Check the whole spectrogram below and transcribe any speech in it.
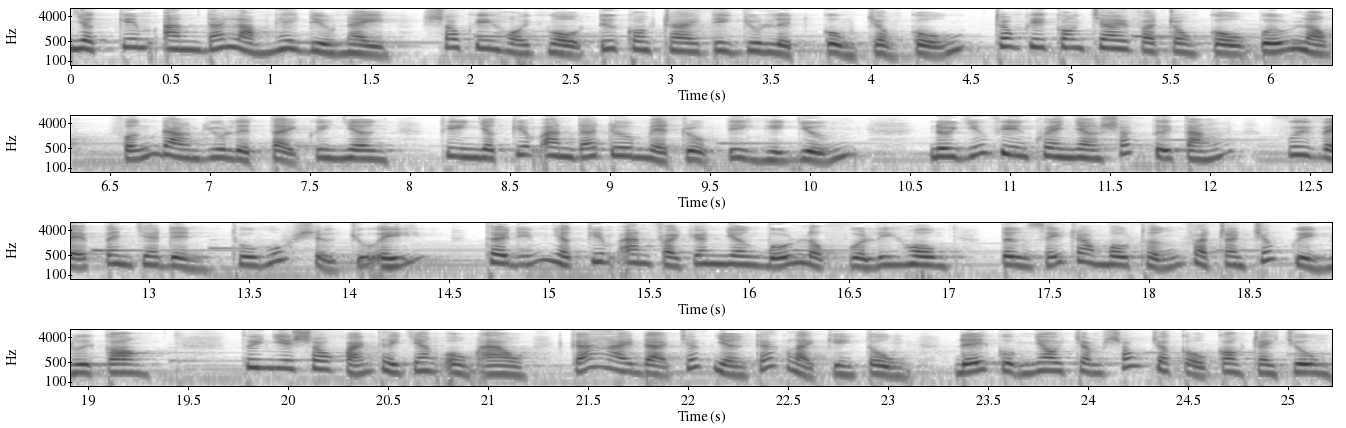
Nhật Kim Anh đã làm ngay điều này sau khi hội ngộ đưa con trai đi du lịch cùng chồng cũ. Trong khi con trai và chồng cũ Bửu Lộc vẫn đang du lịch tại Quy Nhơn, thì Nhật Kim Anh đã đưa mẹ ruột đi nghỉ dưỡng. Nữ diễn viên khoe nhan sắc tươi tắn, vui vẻ bên gia đình, thu hút sự chú ý. Thời điểm Nhật Kim Anh và doanh nhân Bửu Lộc vừa ly hôn, từng xảy ra mâu thuẫn và tranh chấp quyền nuôi con. Tuy nhiên sau khoảng thời gian ồn ào, cả hai đã chấp nhận các lại kiện tụng để cùng nhau chăm sóc cho cậu con trai chung.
